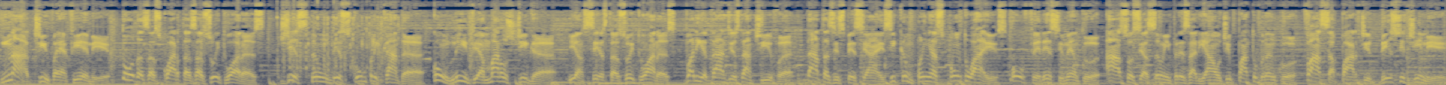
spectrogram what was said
Na Ativa FM, todas as quartas às 8 horas, Gestão Descomplicada, com Lívia Marostiga. E às sextas às 8 horas, Variedades da Ativa, datas especiais e campanhas pontuais. Oferecimento à Associação Empresarial de Pato Branco. Faça parte desse time.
